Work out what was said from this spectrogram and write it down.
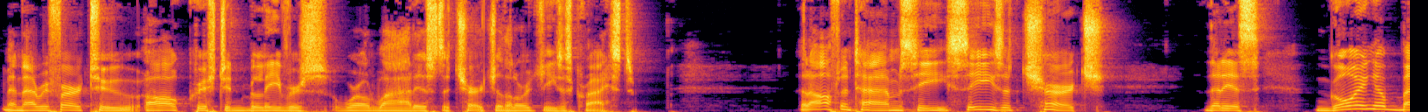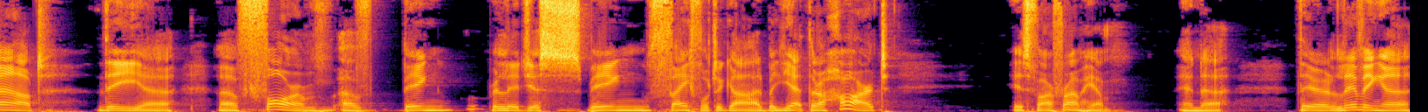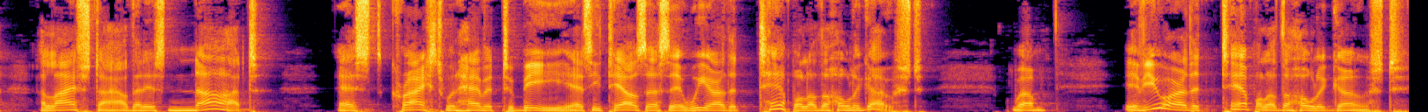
and I refer to all Christian believers worldwide as the church of the Lord Jesus Christ. That oftentimes he sees a church that is going about the uh, uh, form of being religious, being faithful to God, but yet their heart is far from Him. And uh, they're living a a lifestyle that is not as Christ would have it to be, as he tells us that we are the temple of the Holy Ghost. Well, if you are the temple of the Holy Ghost,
